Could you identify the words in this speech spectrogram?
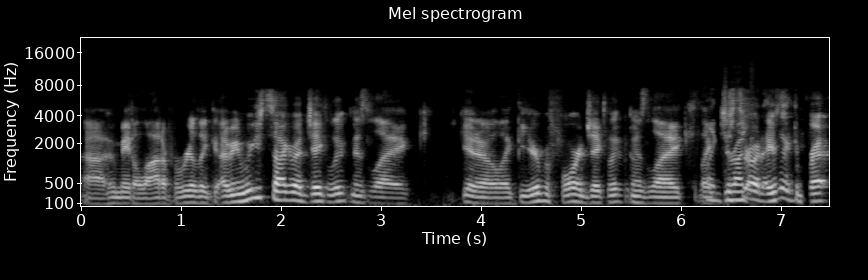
uh, who made a lot of really good. I mean, we used to talk about Jake Luton as like, you know, like the year before, Jake Luton was like, like, like just drunk. throw it. He was like the Brett,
